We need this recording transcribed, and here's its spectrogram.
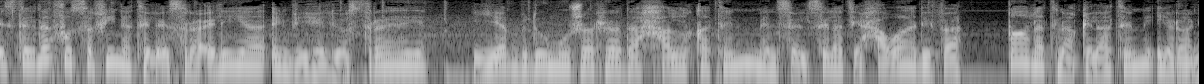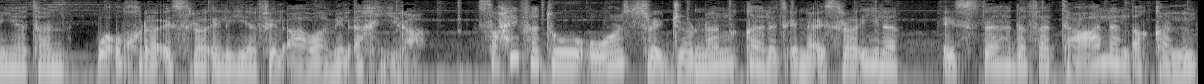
استهداف السفينة الإسرائيلية إم في هيليوس راي يبدو مجرد حلقة من سلسلة حوادث طالت ناقلات إيرانية وأخرى إسرائيلية في الأعوام الأخيرة. صحيفة وول ستريت جورنال قالت إن إسرائيل استهدفت على الأقل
